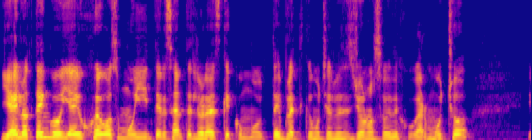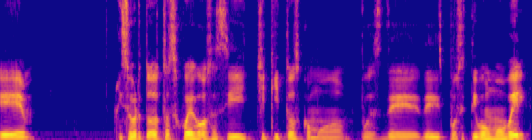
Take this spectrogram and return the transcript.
Y ahí lo tengo y hay juegos muy interesantes. La verdad es que como te he platicado muchas veces, yo no soy de jugar mucho. Eh, y sobre todo estos juegos así chiquitos como pues de, dispositivo móvil.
